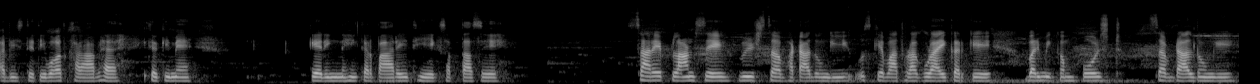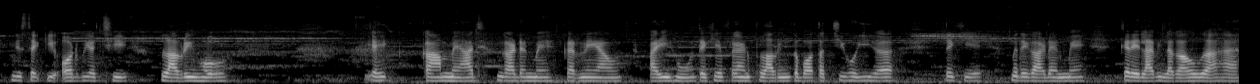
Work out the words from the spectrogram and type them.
अभी स्थिति बहुत ख़राब है, क्योंकि मैं केयरिंग नहीं कर पा रही थी एक सप्ताह से। सारे प्लांट से वीड्स सब हटा दूँगी, उसके बाद थोड़ा गुड़ाई करके बर्मी कंपोस्ट सब डाल दूँगी, जिससे कि और भी अच्छी फ्लावरिंग हो। यही काम मैं आज गार्डन में करने आई हूँ। देखिए फ्रेंड फ्लावरिंग तो बहुत अच्छी हुई है। देखिए, मेरे गार्डन में करेला भी लगा हुआ है,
